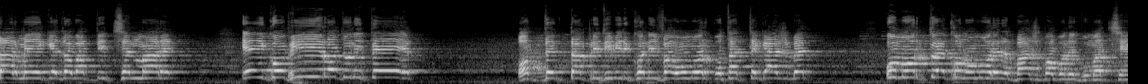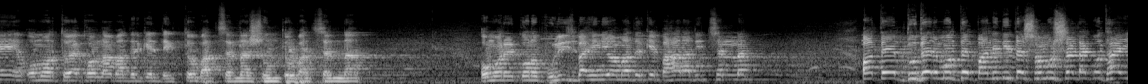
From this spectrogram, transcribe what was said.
তার মেয়েকে জবাব দিচ্ছেন মারে এই গভীর অর্ধেকটা পৃথিবীর খলিফা ওমর কোথার থেকে আসবে ওমর তো এখন ওমরের বাসভবনে ঘুমাচ্ছে। ওমর তো এখন আমাদেরকে দেখতেও পাচ্ছেন না, শুনতেও পাচ্ছেন না। ওমরের কোন পুলিশ বাহিনীও আমাদেরকে পাহারা দিচ্ছেন না। অতএব দুধের মধ্যে পানি দিতে সমস্যাটা কোথায়?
